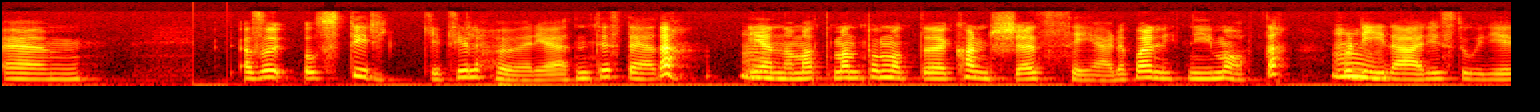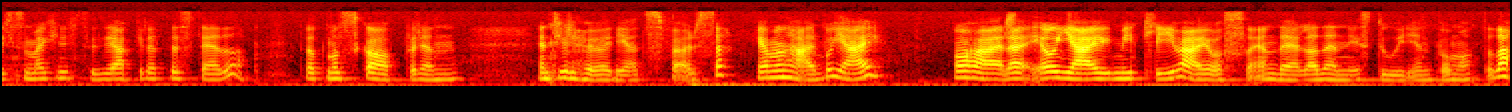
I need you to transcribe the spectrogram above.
um, Altså å styrke tilhørigheten til stedet. Mm. Gjennom at man på en måte kanskje ser det på en litt ny måte. Fordi Mm. det er historier som er knyttet til akkurat det stedet. Da. At man skaper en, en tilhørighetsfølelse. Ja, men her bor jeg. Og, her er, og jeg, mitt liv er jo også en del av denne historien, på en måte. da.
